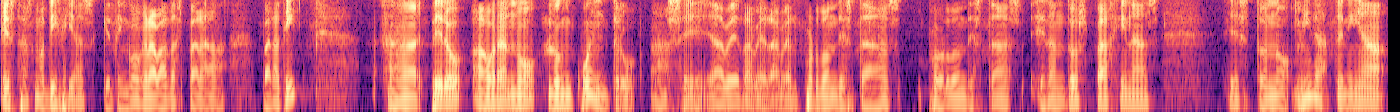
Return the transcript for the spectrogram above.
estas noticias que tengo grabadas para, para ti. Uh, pero ahora no lo encuentro. Así, a ver, a ver, a ver, ¿por dónde estás? ¿Por dónde estás? Eran dos páginas. Esto no. Mira, tenía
